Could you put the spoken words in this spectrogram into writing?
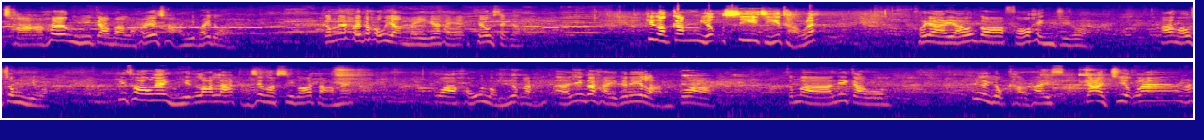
茶香乳鴿啊！嗱，佢啲茶葉喺度，咁咧佢都好入味嘅，係啊，幾好食啊！呢個金玉獅子頭咧，佢又係有個火慶住喎，嚇我好中意喎！啲湯咧熱辣辣，頭先我試過一啖咧，哇好濃郁啊！啊應該係嗰啲南瓜，咁啊呢嚿呢個肉球係梗係豬肉啦嚇。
